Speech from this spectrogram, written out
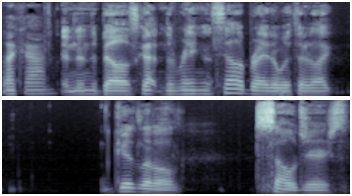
Like I'm. And then the Bellas got in the ring and celebrated with her like good little soldiers.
